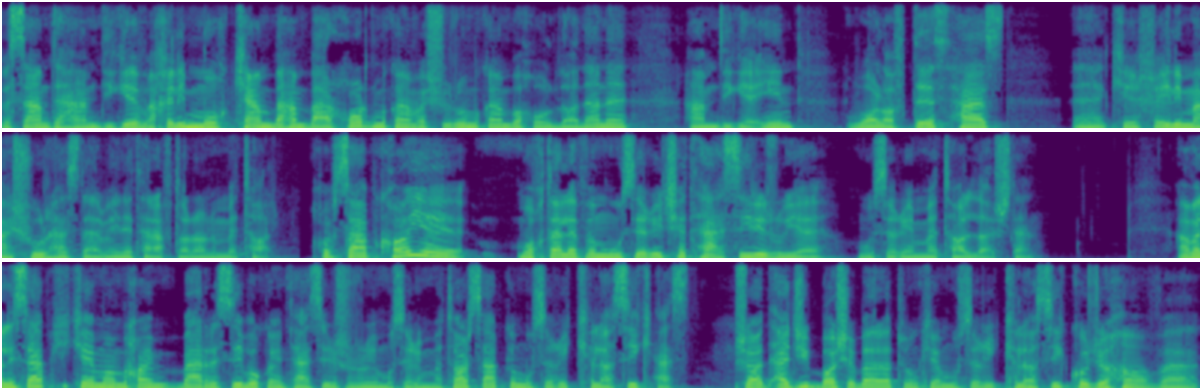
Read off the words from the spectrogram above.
به سمت همدیگه و خیلی محکم به هم برخورد می‌کنن و شروع می‌کنن به هل دادن همدیگه. این wall of death هست که خیلی مشهور هست در بین طرفداران متال. خب سبک های مختلف موسیقی چه تأثیری روی موسیقی متال داشتن؟ اولین سبکی که ما می‌خوایم بررسی بکنیم تاثیرش روی موسیقی متال سبک موسیقی کلاسیک هست. شاید عجیب باشه براتون که موسیقی کلاسیک کجا و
